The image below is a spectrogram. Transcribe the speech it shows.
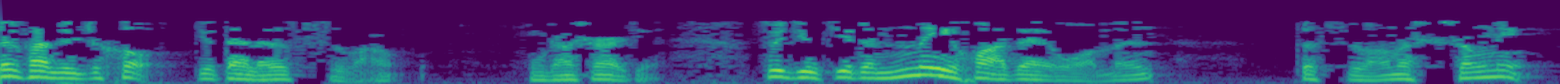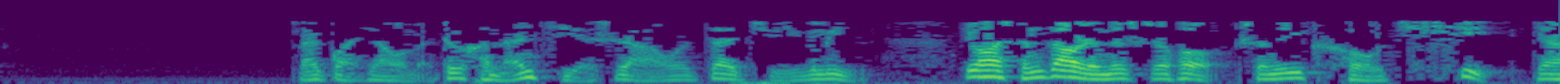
类犯罪之后就带来了死亡。五章十二节，罪就接着内化在我们的死亡的生命。来管辖我们，这个很难解释啊！我再举一个例子，就像神造人的时候，神的一口气加上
